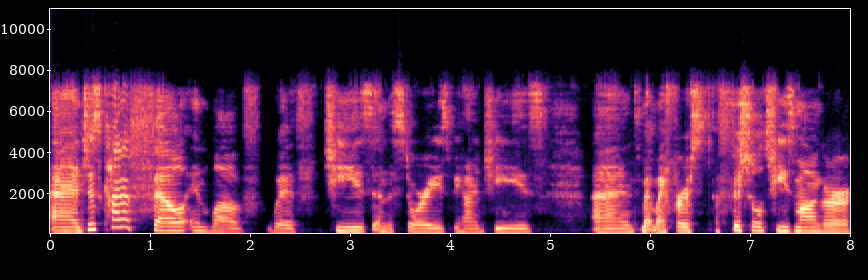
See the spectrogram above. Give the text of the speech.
and just kind of fell in love with cheese and the stories behind cheese and met my first official cheesemonger.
